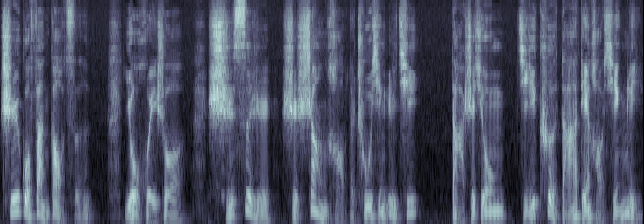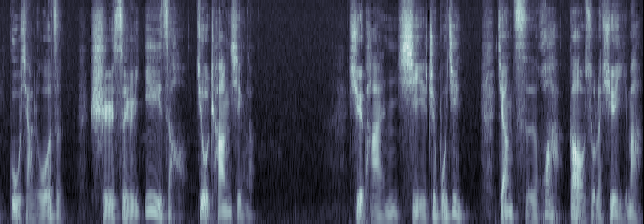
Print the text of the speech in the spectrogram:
吃过饭告辞，又回说十四日是上好的出行日期，大师兄即刻打点好行李，雇下骡子，十四日一早就长行了。薛蟠喜之不尽，将此话告诉了薛姨妈。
